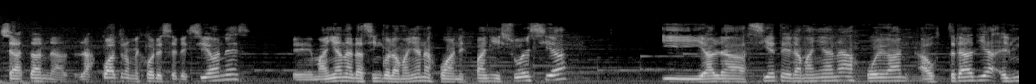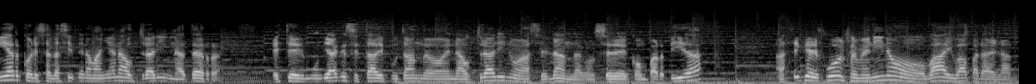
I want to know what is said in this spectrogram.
ya están las cuatro mejores selecciones. Eh, mañana a las 5 de la mañana juegan España y Suecia. Y a las 7 de la mañana juegan Australia. El miércoles a las 7 de la mañana Australia e Inglaterra. Este mundial que se está disputando en Australia y Nueva Zelanda con sede compartida. Así que el fútbol femenino va y va para adelante.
